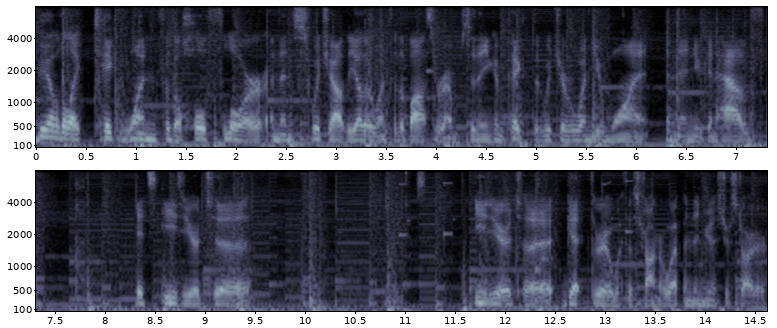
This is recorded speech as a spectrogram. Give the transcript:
be able to like take one for the whole floor and then switch out the other one for the boss room. So then you can pick the whichever one you want, and then you can have. It's easier to easier to get through with a stronger weapon than just your starter.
